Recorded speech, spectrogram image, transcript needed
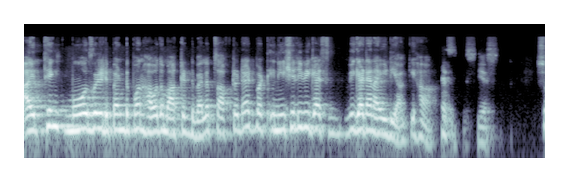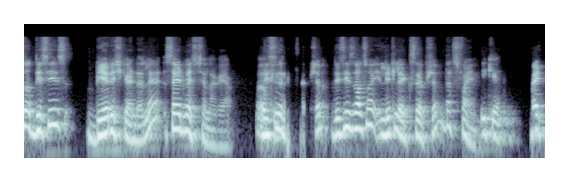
I think more will depend upon how the market develops after that, but initially we get we get an idea. Ki, हाँ. yes, yes. So this is bearish candle, sideways chala gaya. This is exception this is also little exception that's fine ठीक है। मैं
